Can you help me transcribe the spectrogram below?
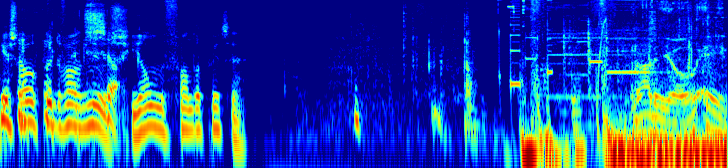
Eerste hoofdpunten van het nieuws. Jan van der Putten. Radio 1,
